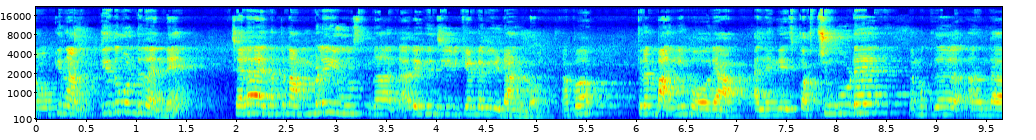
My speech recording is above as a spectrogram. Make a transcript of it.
നോക്കി നടത്തിയത് കൊണ്ട് തന്നെ ചില ഇപ്പം നമ്മൾ യൂസ് അതായത് ജീവിക്കേണ്ട വീടാണല്ലോ. അപ്പോൾ ഇത്രയും ഭംഗി പോരാ. അല്ലെങ്കിൽ കുറച്ചും കൂടെ നമുക്ക് എന്താ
